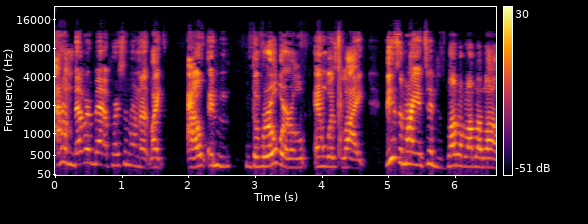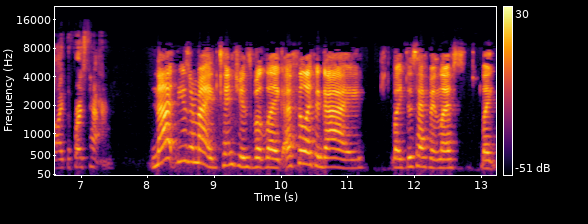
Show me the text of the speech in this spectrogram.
I have never met a person on a like out in the real world and was like, these are my intentions, blah blah blah blah blah, like the first time. Not these are my intentions, but like I feel like a guy like this happened last like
